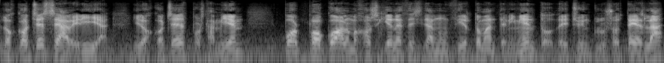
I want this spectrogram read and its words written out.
Los coches se averían. Y los coches, pues también por poco a lo mejor sí que necesitan un cierto mantenimiento. De hecho, incluso Tesla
